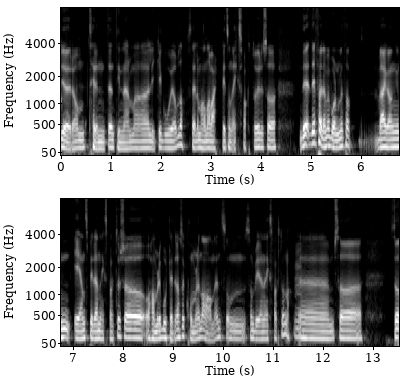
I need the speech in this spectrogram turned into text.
gjøre omtrent en tilnærma like god jobb, da, selv om han har vært litt sånn X-faktor. så det, det føler jeg med Bournemouth, at hver gang én spiller en X-faktor, og han blir bortleder, så kommer det en annen en som, som blir en X-faktor. Mm. Uh, så så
